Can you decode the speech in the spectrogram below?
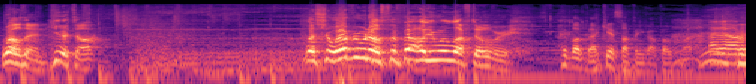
Well then, Hinata. Let's show everyone else the value in leftover. I love that. I can't stop thinking about Pokemon. I know.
